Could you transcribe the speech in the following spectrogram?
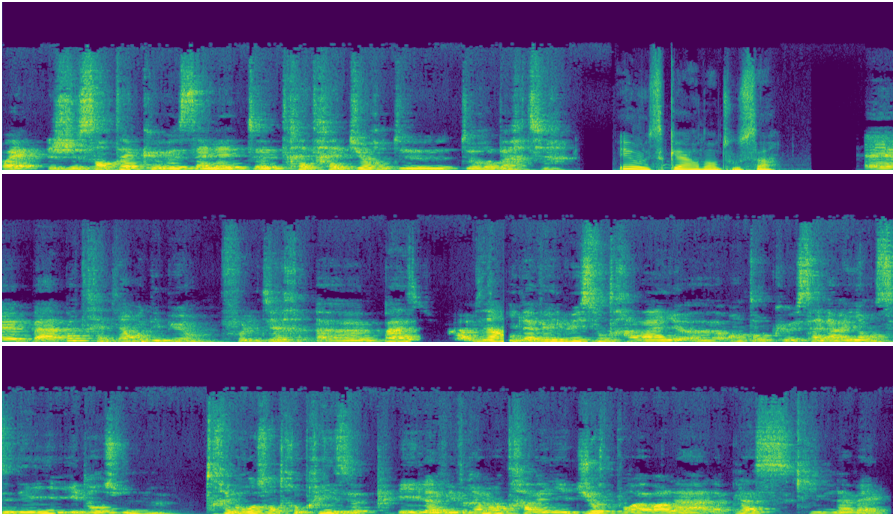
ouais, je sentais que ça allait être très très dur de, de repartir. Et Oscar dans tout ça? Euh, Bah pas très bien au début, hein, faut le dire. Pas super bien. Il avait lui son travail en tant que salarié en CDI et dans une très grosse entreprise et il avait vraiment travaillé dur pour avoir la, la place qu'il avait.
